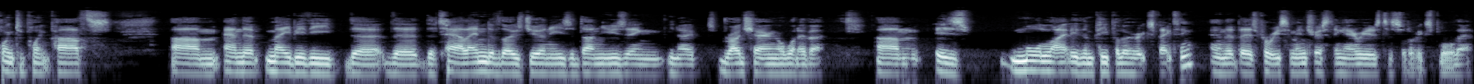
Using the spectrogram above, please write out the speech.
point to point paths, um, and that maybe the, the, the, the, tail end of those journeys are done using, you know, ride sharing or whatever, um, is more likely than people are expecting, and that there's probably some interesting areas to sort of explore there.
